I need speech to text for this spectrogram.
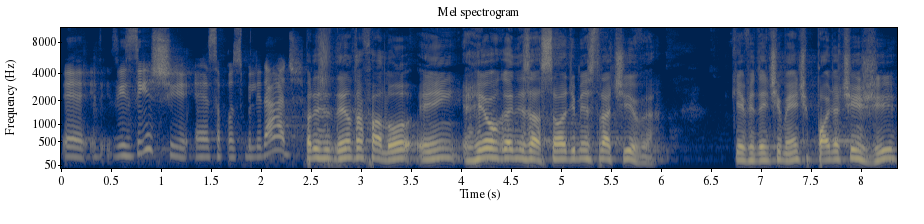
é, existe essa possibilidade? A presidenta falou em reorganização administrativa, que evidentemente pode atingir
